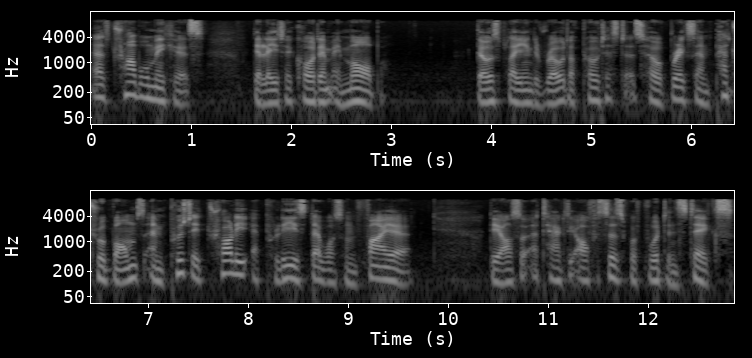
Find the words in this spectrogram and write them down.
as troublemakers. They later called them a mob. Those playing the role of protesters hurled bricks and petrol bombs and pushed a trolley at police that was on fire. They also attacked the officers with wooden sticks.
